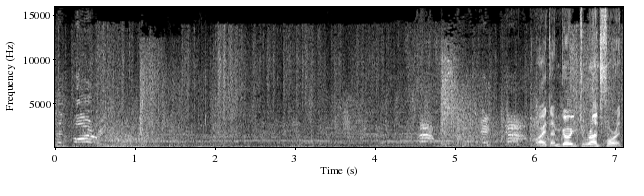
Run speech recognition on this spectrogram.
They're firing! Right, I'm going to run for it.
